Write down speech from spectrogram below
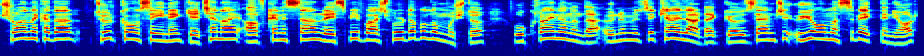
Şu ana kadar Türk Konseyi'ne geçen ay Afganistan resmi başvuruda bulunmuştu. Ukrayna'nın da önümüzdeki aylarda gözlemci üye olması bekleniyor.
